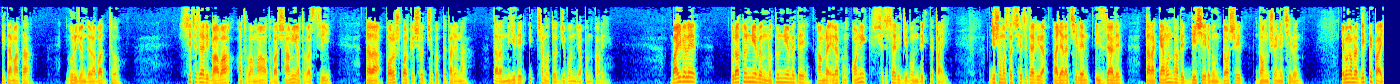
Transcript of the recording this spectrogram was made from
পিতামাতা, গুরুজনদের অবাধ্য। স্বেচ্ছাচারী বাবা অথবা মা অথবা স্বামী অথবা স্ত্রী, তারা পরস্পরকে সহ্য করতে পারে না। তারা নিজেদের ইচ্ছামতো জীবনযাপন করে। বাইবেলের পুরাতন নিয়ম এবং নতুন নিয়মেতে আমরা এরকম অনেক স্বেচ্ছাচারী জীবন দেখতে পাই। যে সমস্ত স্বেচ্ছাচারী রাজারা ছিলেন ইসরায়েলের, তারা কেমনভাবে দেশের এবং দশের ধ্বংস এনেছিলেন। এবং আমরা দেখতে পাই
